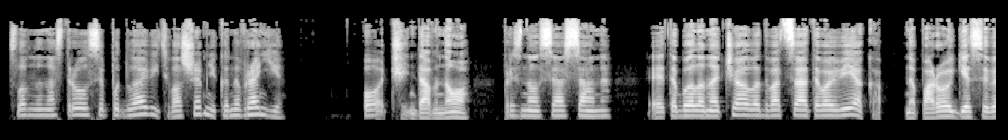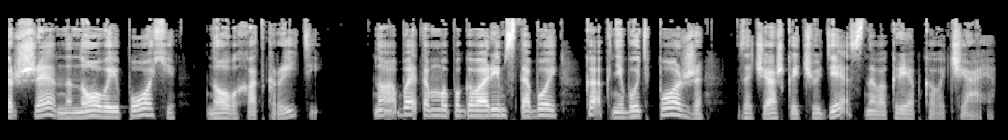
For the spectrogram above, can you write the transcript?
словно настроился подловить волшебника на вранье. «Очень давно», — признался Асана. «Это было начало двадцатого века, на пороге совершенно новой эпохи, новых открытий. Но об этом мы поговорим с тобой как-нибудь позже, за чашкой чудесного крепкого чая».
